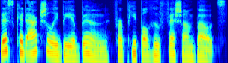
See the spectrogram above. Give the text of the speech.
This could actually be a boon for people who fish on boats,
